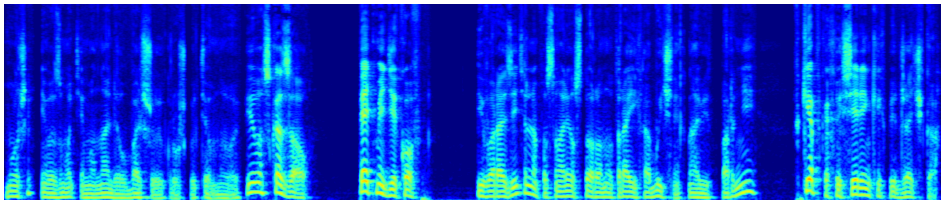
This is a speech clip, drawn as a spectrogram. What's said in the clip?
Мужик невозмутимо налил большую кружку темного пива, сказал «Пять медиков» и выразительно посмотрел в сторону троих обычных на вид парней, в кепках и сереньких пиджачках.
